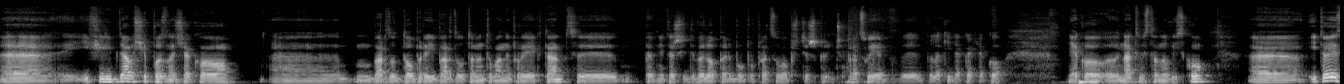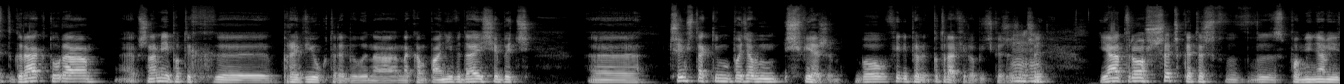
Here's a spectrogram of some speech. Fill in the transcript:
E, I Filip dał się poznać jako e, bardzo dobry i bardzo utalentowany projektant. Pewnie też i deweloper, bo popracował przecież, czy pracuje w, w Lucky Duckach jako, jako na tym stanowisku. E, I to jest gra, która e, przynajmniej po tych e, preview, które były na, na kampanii, wydaje się być czymś takim, powiedziałbym, świeżym, bo Filip potrafi robić świeże rzeczy. Ja troszeczkę też wspomnieniami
